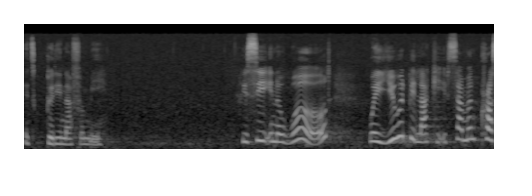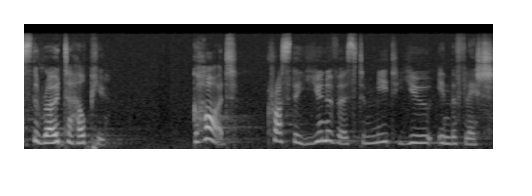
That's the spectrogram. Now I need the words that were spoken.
it's good enough for me. You see, in a world where you would be lucky if someone crossed the road to help you, God crossed the universe to meet you in the flesh.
